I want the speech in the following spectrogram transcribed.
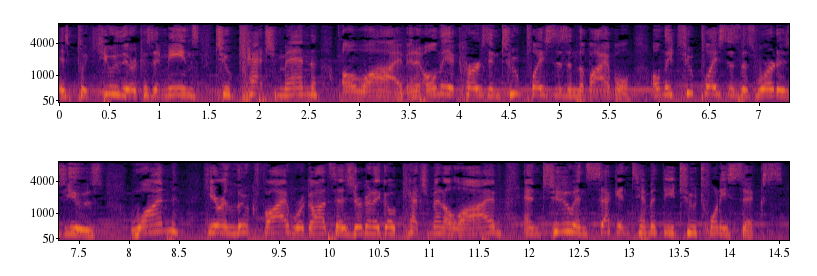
is peculiar because it means to catch men alive. And it only occurs in two places in the Bible. Only two places this word is used. One, here in Luke 5, where God says you're going to go catch men alive. And two, in 2 Timothy 2.26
